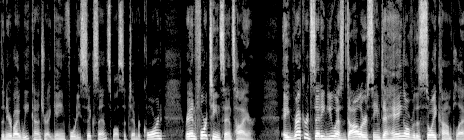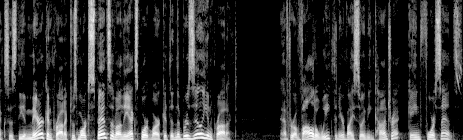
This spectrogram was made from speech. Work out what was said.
the nearby wheat contract gained 46 cents, while September corn ran 14 cents higher. A record setting U.S. dollar seemed to hang over the soy complex as the American product was more expensive on the export market than the Brazilian product. After a volatile week, the nearby soybean contract gained 4 cents.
